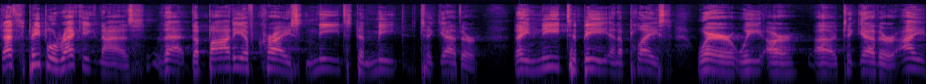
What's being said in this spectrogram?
That's people recognize that the body of Christ needs to meet together. They need to be in a place where we are uh, together. I,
